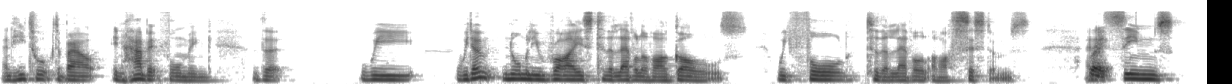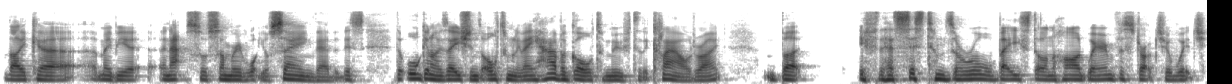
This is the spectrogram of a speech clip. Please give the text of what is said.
and he talked about in habit forming that we we don't normally rise to the level of our goals we fall to the level of our systems. And right. it seems like uh, maybe a, an apt sort of summary of what you're saying there that this the organizations ultimately may have a goal to move to the cloud, right? But if their systems are all based on hardware infrastructure which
